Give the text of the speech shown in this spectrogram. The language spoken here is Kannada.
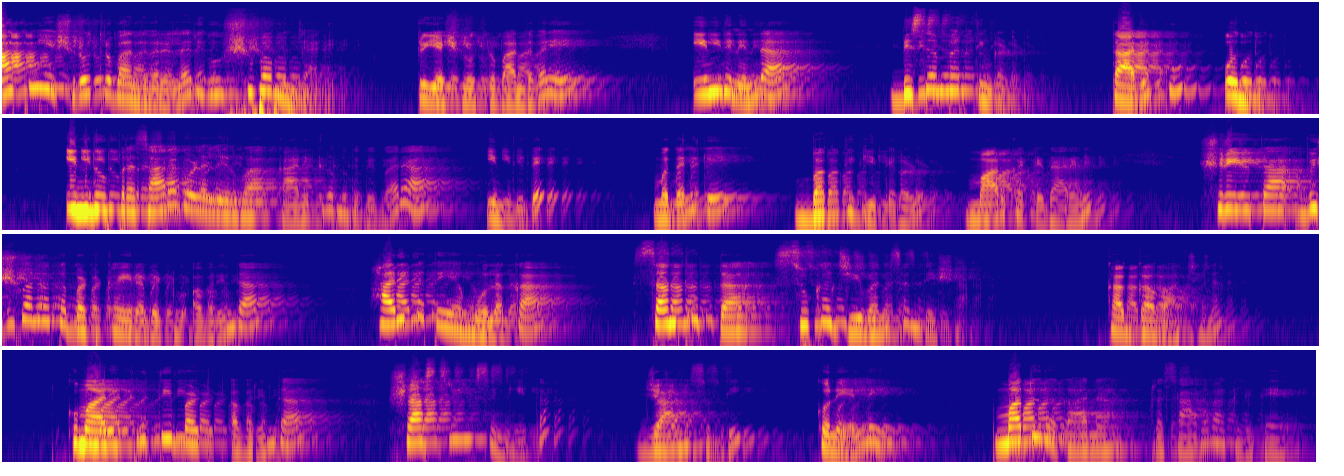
ಆತ್ಮೀಯ ಶ್ರೋತೃ ಬಾಂಧವರೆಲ್ಲರಿಗೂ ಶುಭ ಮುಂಜಾನೆ. ಪ್ರಿಯ ಶ್ರೋತೃ ಬಾಂಧವರೇ ಇಂದಿನಿಂದ ಡಿಸೆಂಬರ್ ತಿಂಗಳು, ತಾರೀಕು ಒಂದು. ಇಂದು ಪ್ರಸಾರಗೊಳ್ಳಲಿರುವ ಕಾರ್ಯಕ್ರಮದ ವಿವರ ಇಂತಿದೆ. ಮೊದಲಿಗೆ ಭಕ್ತಿಗೀತೆಗಳು ಮಾರುಕಟ್ಟೆದಾರಣೆ, ಶ್ರೀಯುತ ವಿಶ್ವನಾಥ ಭಟ್ ಖೈರಬೆಟ್ಟು ಅವರಿಂದ ಹರಿಕತೆಯ ಮೂಲಕ ಸಂತೃಪ್ತ ಸುಖ ಜೀವನ ಸಂದೇಶ ಕಗ್ಗ ವಾಚನ ಕುಮಾರಿ ಕೃತಿ ಭಟ್ ಅವರಿಂದ ಶಾಸ್ತ್ರೀಯ ಸಂಗೀತ ಜಾಣ ಕೊನೆಯಲ್ಲಿ ಮಧುರ ಗಾನ ಪ್ರಸಾರವಾಗಲಿದೆ.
